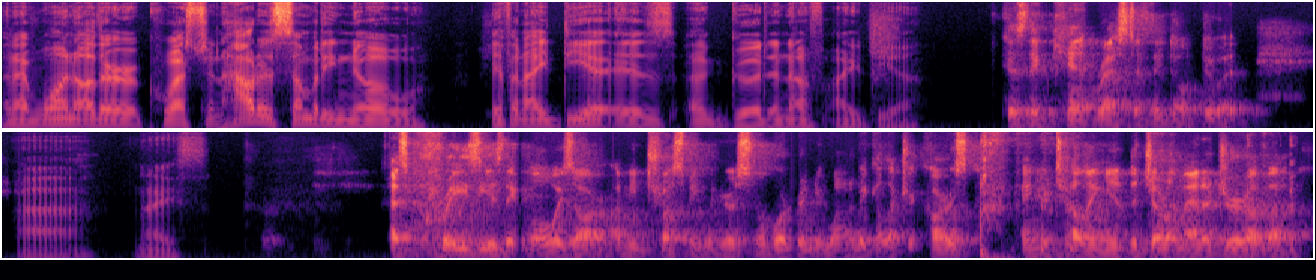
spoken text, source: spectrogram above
And I have one other question. How does somebody know if an idea is a good enough idea? because they can't rest if they don't do it. Ah, nice. As crazy as they always are. I mean, trust me, when you're a snowboarder and you want to make electric cars and you're telling the general manager of a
